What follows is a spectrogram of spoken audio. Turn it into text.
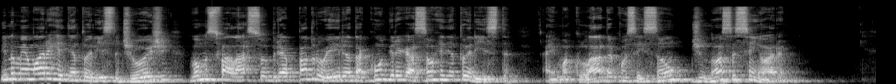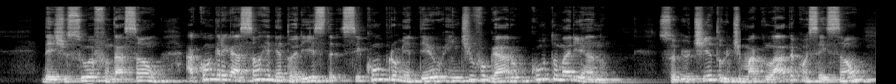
e no Memória Redentorista de hoje vamos falar sobre a padroeira da Congregação Redentorista, a Imaculada Conceição de Nossa Senhora. Desde sua fundação, a Congregação Redentorista se comprometeu em divulgar o culto mariano, Sob o título de Imaculada Conceição,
